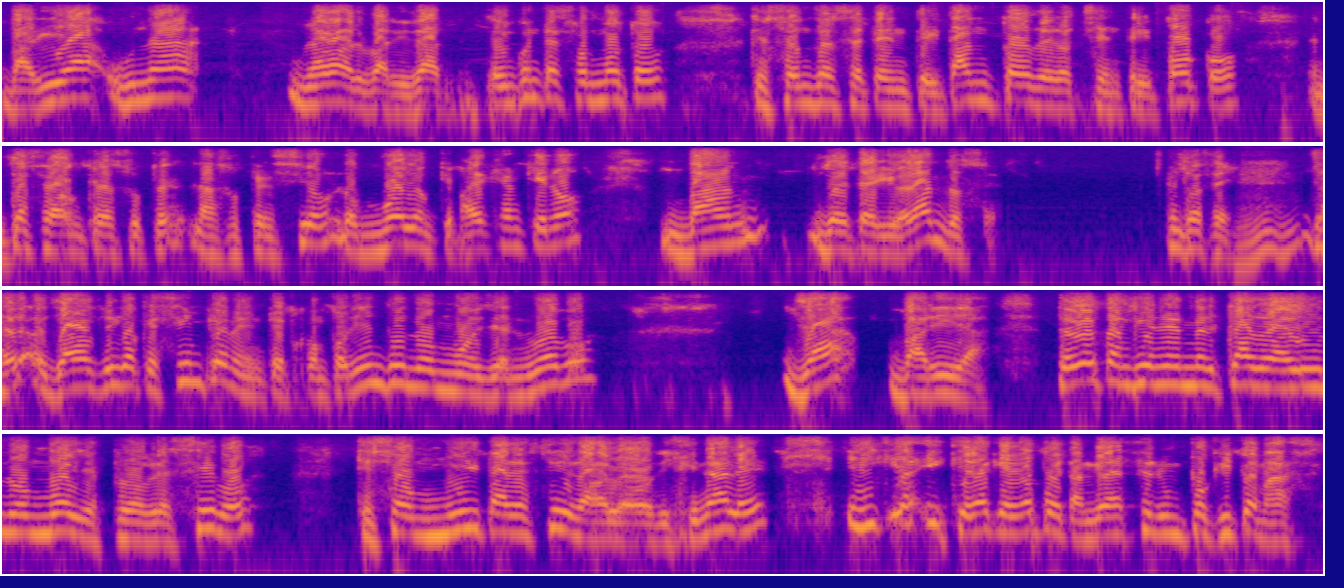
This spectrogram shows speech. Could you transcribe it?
varía una, una barbaridad. Ten en cuenta esos motos que son del setenta y tanto, del ochenta y poco, entonces aunque la, suspensión, los muelles, aunque parezcan que no, van deteriorándose. Entonces, mm. ya, ya os digo que simplemente componiendo unos muelles nuevos, ya varía. Pero también en el mercado hay unos muelles progresivos que son muy parecidos a los originales y, que, y que no, pues también hacer un poquito más.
